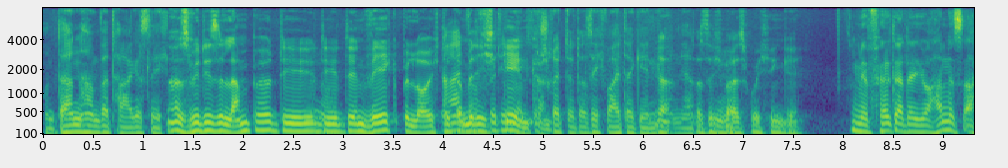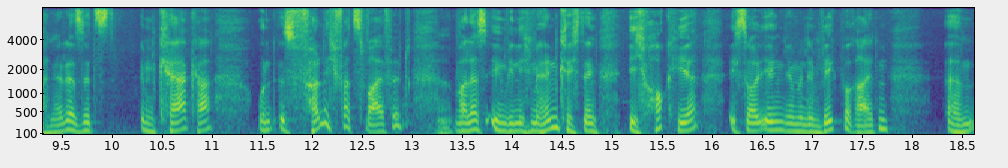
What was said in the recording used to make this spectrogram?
und dann haben wir Tageslicht. Das ist wie diese Lampe, die, die genau. den Weg beleuchtet, Einfach damit ich gehen kann. Schritte, dass ich weitergehen ja, kann. Ja. Dass ich mhm. weiß, wo ich hingehe. Mir fällt da der Johannes ein, der sitzt im Kerker und ist völlig verzweifelt, ja. weil er es irgendwie nicht mehr hinkriegt. Denkt, ich hock hier, ich soll irgendjemand den Weg bereiten. Ähm,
